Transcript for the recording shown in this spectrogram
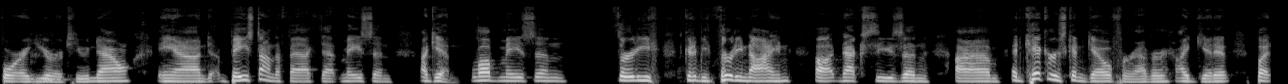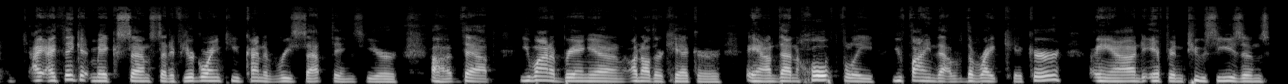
for a year or two now? And based on the fact that Mason, again, love Mason, 30, going to be 39 uh, next season. Um, and kickers can go forever. I get it. But I, I, think it makes sense that if you're going to kind of reset things here, uh, that you want to bring in another kicker and then hopefully you find that the right kicker. And if in two seasons,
